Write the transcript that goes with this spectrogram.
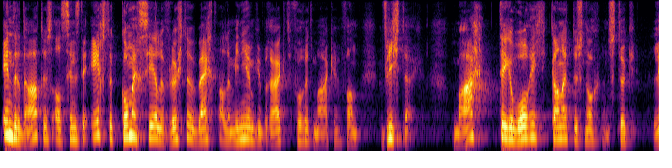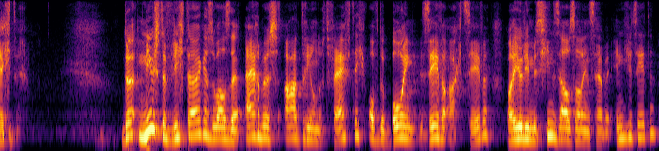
Inderdaad, dus al sinds de eerste commerciële vluchten werd aluminium gebruikt voor het maken van vliegtuigen. Maar tegenwoordig kan het dus nog een stuk lichter. De nieuwste vliegtuigen, zoals de Airbus A350 of de Boeing 787, waar jullie misschien zelfs al eens hebben ingezeten,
